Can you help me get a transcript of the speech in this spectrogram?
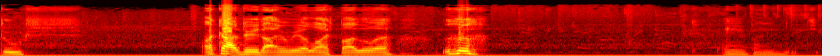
Douche. I can't do that in real life, by the way. Everybody needs you.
